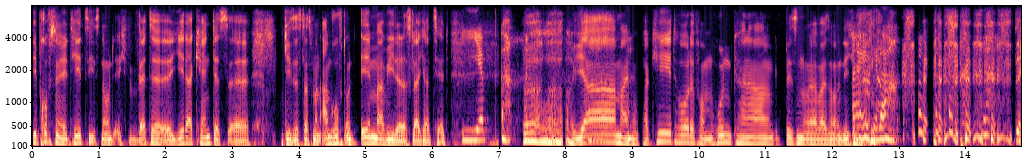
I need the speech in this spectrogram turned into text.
die Professionalität siehst. Ne? Und ich wette, äh, jeder kennt das, äh, dieses, dass man anruft und immer wieder das gleiche erzählt. Yep. Ja, mein Paket wurde vom Hund, keine Ahnung, gebissen oder weiß auch nicht. Ah, genau. der,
